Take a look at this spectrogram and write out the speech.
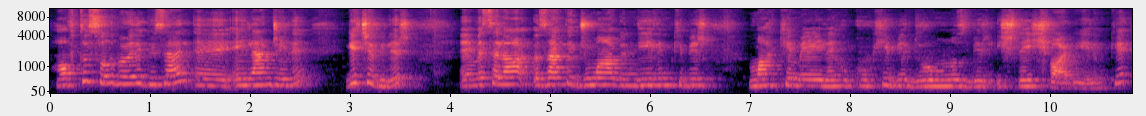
hafta sonu böyle güzel, e, eğlenceli geçebilir. E, mesela özellikle cuma günü diyelim ki bir mahkemeyle hukuki bir durumunuz, bir işleyiş var diyelim ki.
